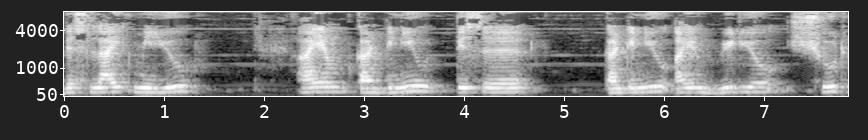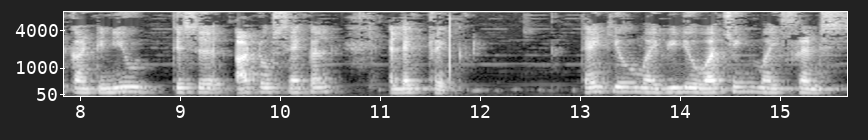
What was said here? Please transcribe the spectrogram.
this like me you. I am continue this uh, continue i am video shoot continue this uh, auto cycle electric. Thank you my video watching my friends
